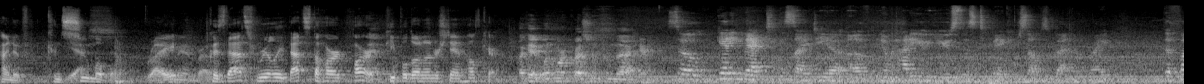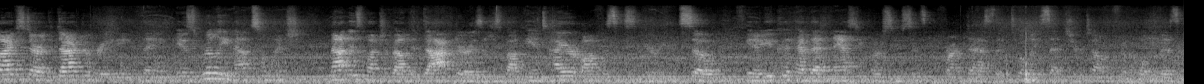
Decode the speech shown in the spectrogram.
kind of consumable, right? Because that's really that's the hard part. Yeah. People don't understand healthcare. Okay, one more question from the back here. So getting back to this idea of, you know, how do you use this to make yourselves better, right? The five star, the doctor rating thing is really not so much, not as much about the doctor as it is about the entire office experience. So, you know, you could have that nasty person who sits at the front desk that totally sets your tone for the whole visit.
